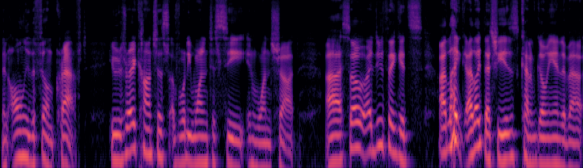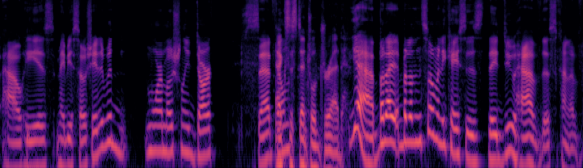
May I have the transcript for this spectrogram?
than only the film craft. He was very conscious of what he wanted to see in one shot. Uh, so I do think it's I like I like that she is kind of going in about how he is maybe associated with more emotionally dark, sad films. Existential dread. Yeah, but I but in so many cases they do have this kind of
